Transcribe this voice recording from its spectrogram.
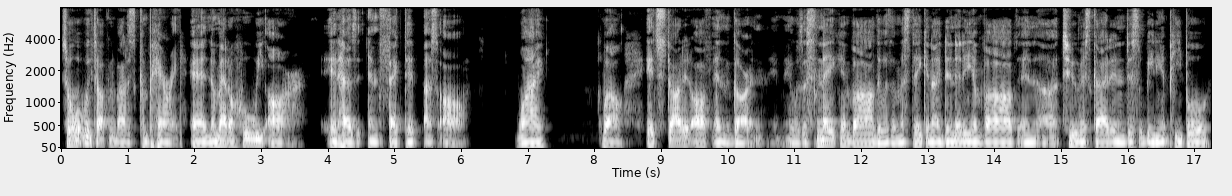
So what we're talking about is comparing. And no matter who we are, it has infected us all. Why? Well, it started off in the garden. It was a snake involved. There was a mistaken identity involved and uh, two misguided and disobedient people.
